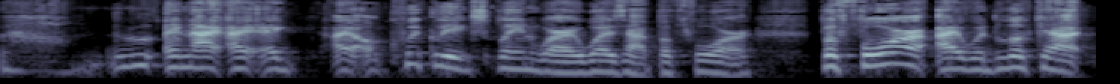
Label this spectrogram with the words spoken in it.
and I, I I'll quickly explain where I was at before. Before I would look at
